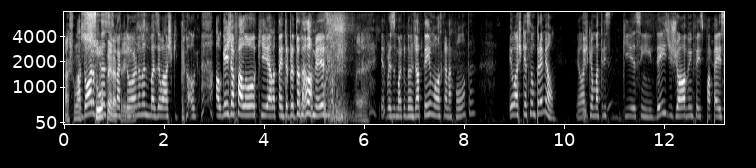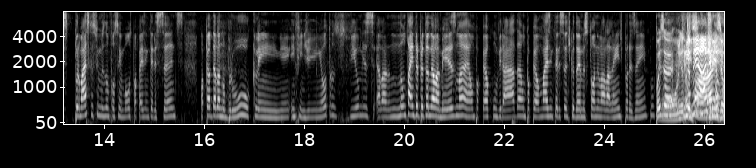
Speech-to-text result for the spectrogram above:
Acho uma Adoro super Frances atriz. McDormand, mas eu acho que al- alguém já falou que ela tá interpretando ela mesma. É. E a Frances McDormand já tem um Oscar na conta. Eu acho que ia ser um premião. Eu acho E- que é uma atriz que, assim, desde jovem fez papéis, por mais que os filmes não fossem bons, papéis interessantes. O papel dela no Brooklyn, enfim, de, em outros filmes, ela não tá interpretando ela mesma. É um papel com virada, um papel mais interessante que o da Emma Stone em La La Land, por exemplo. Pois é, Muito Cris, também acho, eu, me- eu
